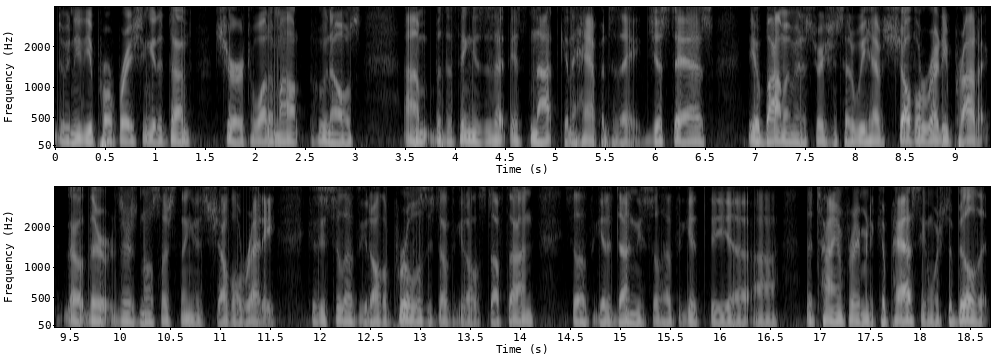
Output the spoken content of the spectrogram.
Do we need the appropriation to get it done? Sure. To what amount? Who knows? Um, but the thing is, is that it's not going to happen today. Just as the Obama administration said, we have shovel-ready product. No, there, there's no such thing as shovel-ready because you still have to get all the approvals, you still have to get all the stuff done, you still have to get it done, you still have to get the uh, uh, the time frame and the capacity in which to build it.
